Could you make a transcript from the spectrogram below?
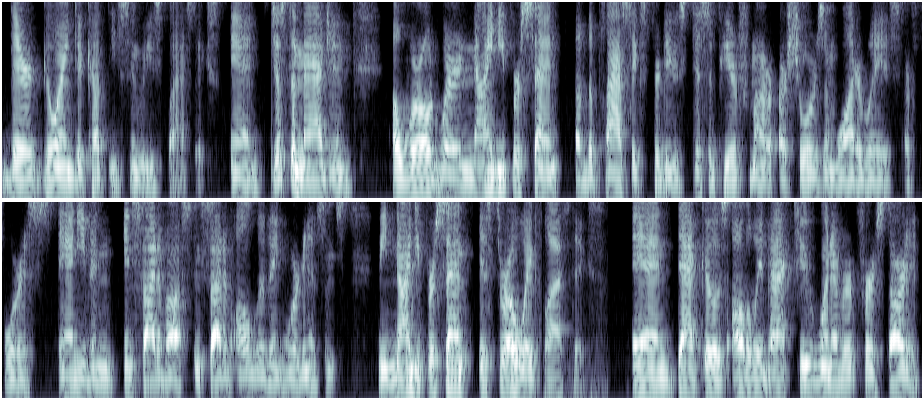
they're going to cut these single use plastics. And just imagine a world where 90% of the plastics produced disappear from our, our, shores and waterways, our forests, and even inside of us, inside of all living organisms. I mean, 90% is throwaway plastics. And that goes all the way back to whenever it first started.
